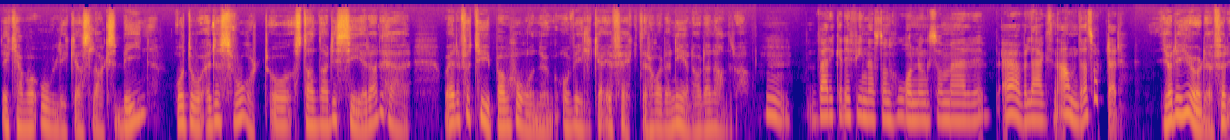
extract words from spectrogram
Det kan vara olika slags bin. Och då är det svårt att standardisera det här. Vad är det för typ av honung och vilka effekter har den ena och den andra? Mm. Verkar det finnas någon honung som är överlägsen andra sorter? Ja, det gör det. För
